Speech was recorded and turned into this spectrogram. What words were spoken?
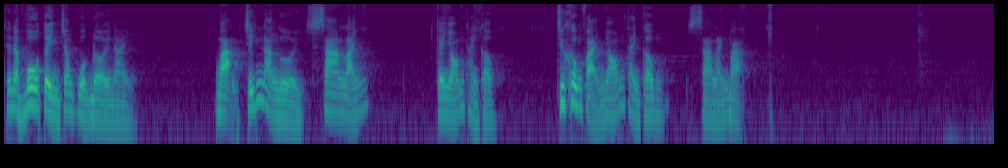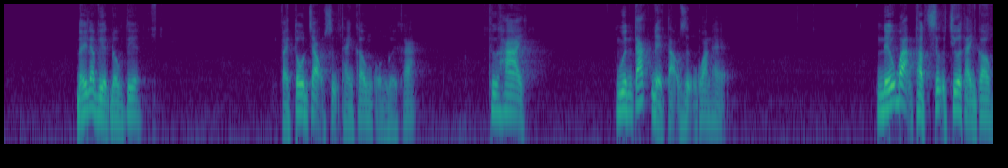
Thế là vô tình trong cuộc đời này bạn chính là người xa lánh cái nhóm thành công, chứ không phải nhóm thành công xa lánh bạn. Đấy là việc đầu tiên. Phải tôn trọng sự thành công của người khác. Thứ hai, nguyên tắc để tạo dựng quan hệ. Nếu bạn thật sự chưa thành công,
